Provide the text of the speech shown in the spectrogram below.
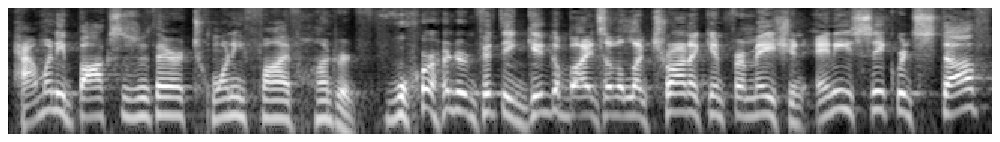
How many boxes are there? 2,500, 450 gigabytes of electronic information. Any secret stuff?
